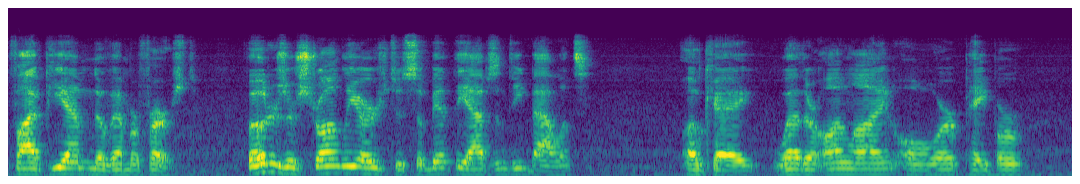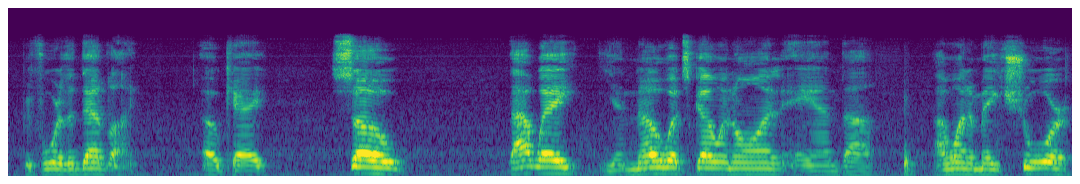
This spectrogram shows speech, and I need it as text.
5 p.m. November 1st. Voters are strongly urged to submit the absentee ballots, okay, whether online or paper, before the deadline, okay? So that way you know what's going on, and uh, I want to make sure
